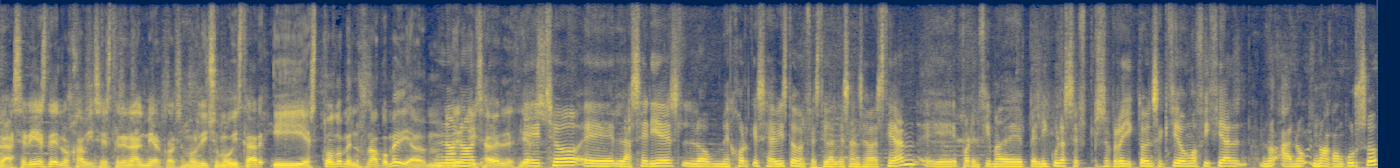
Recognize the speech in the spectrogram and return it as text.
La serie es de Los Javis, se estrena el miércoles, hemos dicho Movistar, y es todo menos una comedia. No, de- no, Isabel, de, decías. de hecho, eh, la serie es lo mejor que se ha visto en el Festival de San Sebastián. eh, por encima de películas, se, se proyectó en sección oficial, no a, no, no a concurso,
